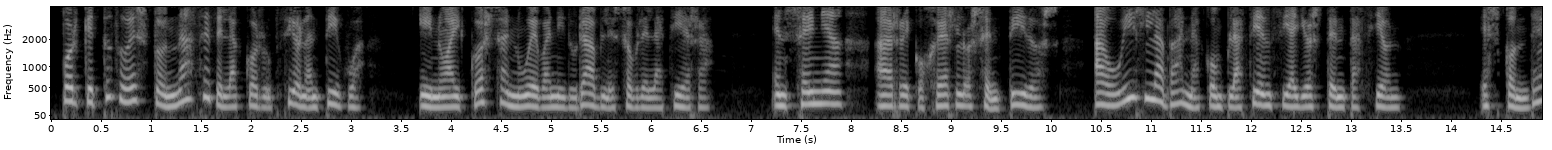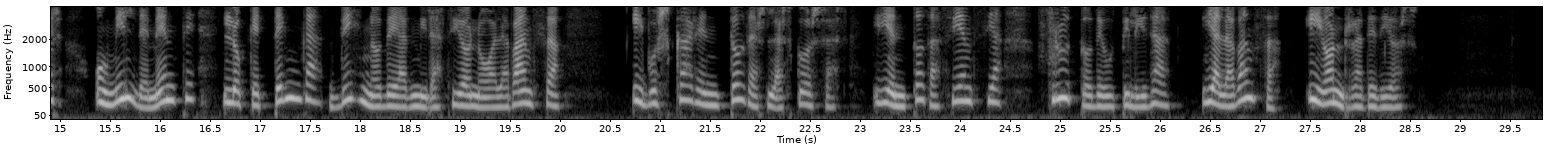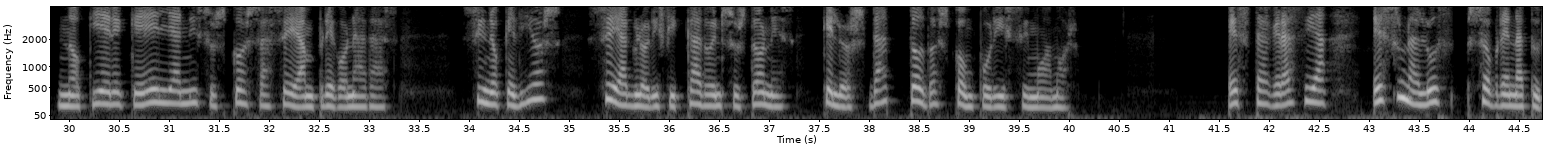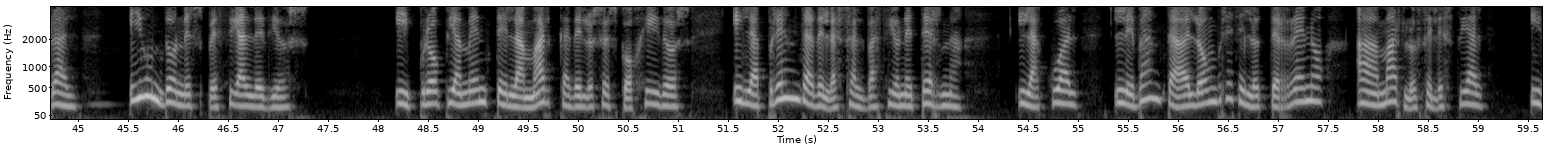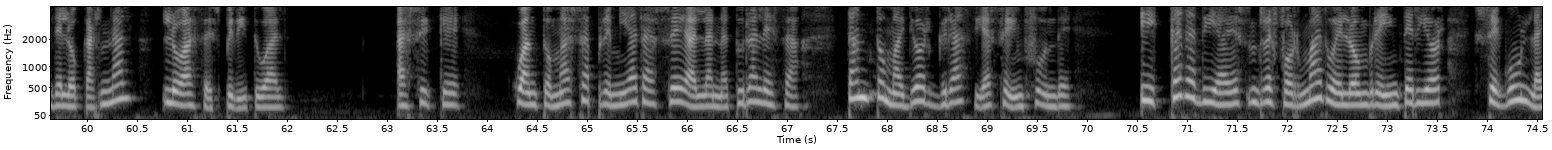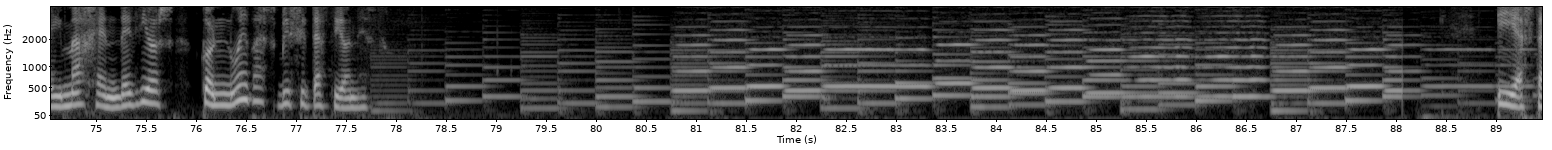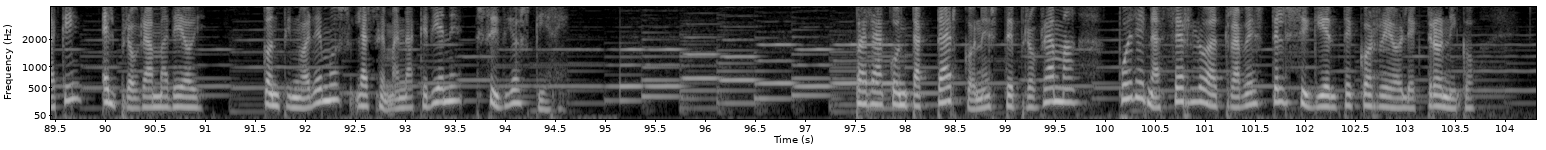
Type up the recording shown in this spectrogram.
porque todo esto nace de la corrupción antigua, y no hay cosa nueva ni durable sobre la tierra. Enseña a recoger los sentidos, a huir la vana complacencia y ostentación, esconder humildemente lo que tenga digno de admiración o alabanza, y buscar en todas las cosas y en toda ciencia fruto de utilidad y alabanza y honra de Dios. No quiere que ella ni sus cosas sean pregonadas, sino que Dios sea glorificado en sus dones, que los da todos con purísimo amor. Esta gracia es una luz sobrenatural y un don especial de Dios, y propiamente la marca de los escogidos y la prenda de la salvación eterna, la cual levanta al hombre de lo terreno a amar lo celestial y de lo carnal lo hace espiritual. Así que, cuanto más apremiada sea la naturaleza, tanto mayor gracia se infunde, y cada día es reformado el hombre interior según la imagen de Dios con nuevas visitaciones. Y hasta aquí el programa de hoy. Continuaremos la semana que viene, si Dios quiere. Para contactar con este programa pueden hacerlo a través del siguiente correo electrónico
